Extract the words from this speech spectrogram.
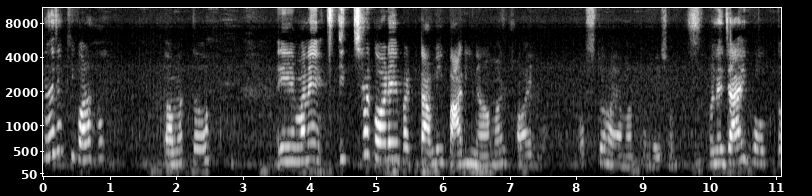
দেখা যাক কি করা হয়। তো আমার তো এ মানে ইচ্ছা করে বাট আমি পারি না, আমার হয় না। কষ্ট হয় আমার খুব এইসব। মানে যাই হোক, তো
